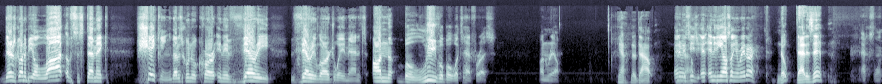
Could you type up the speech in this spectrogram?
There's going to be a lot of systemic shaking that is going to occur in a very, very large way, man. It's unbelievable what's ahead for us. Unreal. Yeah, no doubt. No Anyway, doubt. CJ, anything else on your radar? Nope, that is it. Excellent.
